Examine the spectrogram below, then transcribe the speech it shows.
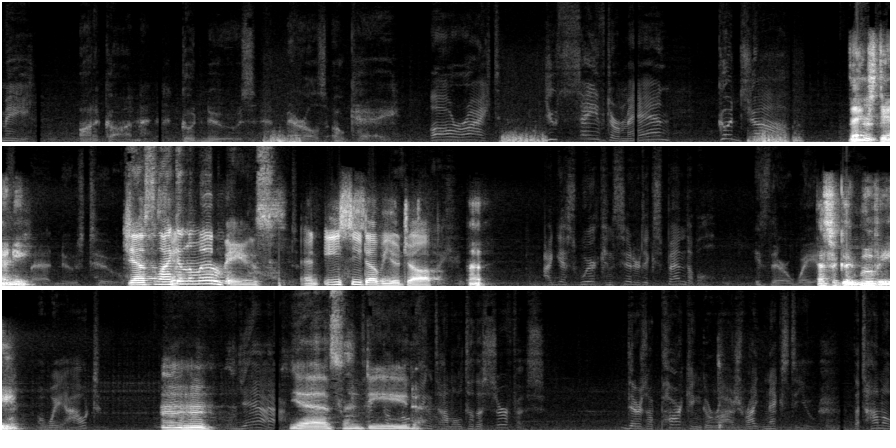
Me. Otacon, good news. Meryl's okay. All right. You saved her, man. Good job. Thanks, Danny. Bad news, too. Just like in the movies. An ECW job. I guess we're considered expendable. Is there a way That's a good movie. A way out? Mm-hmm. Yeah. Yes, Take the indeed. loading tunnel to the surface. There's a parking garage right next to you. The tunnel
